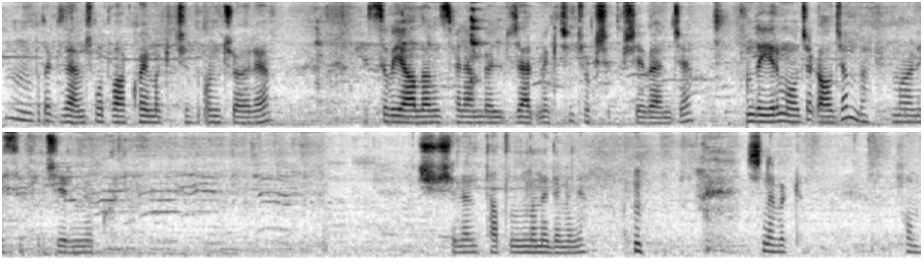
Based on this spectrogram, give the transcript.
Hmm, bu da güzelmiş mutfağa koymak için 13 euro. Sıvı yağlarınızı falan böyle düzeltmek için çok şık bir şey bence. Bunda yerim olacak alacağım da maalesef hiç yerim yok. Şişelerin tatlılığına ne demeli? Şuna bakın. Pom,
